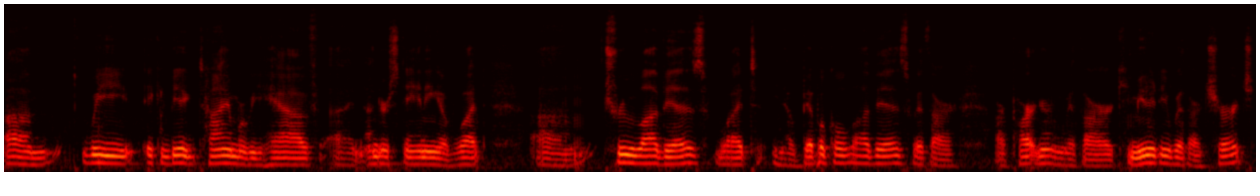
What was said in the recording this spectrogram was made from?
um, we, it can be a time where we have an understanding of what um, true love is, what you know biblical love is with our, our partner, with our community, with our church,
